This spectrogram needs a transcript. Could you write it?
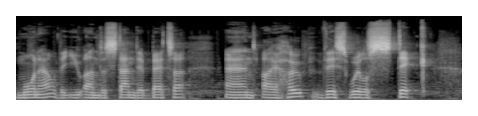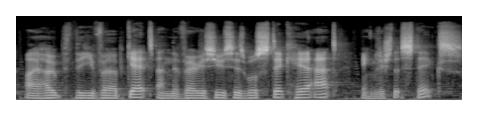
more now, that you understand it better, and I hope this will stick. I hope the verb get and the various uses will stick here at English That Sticks.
